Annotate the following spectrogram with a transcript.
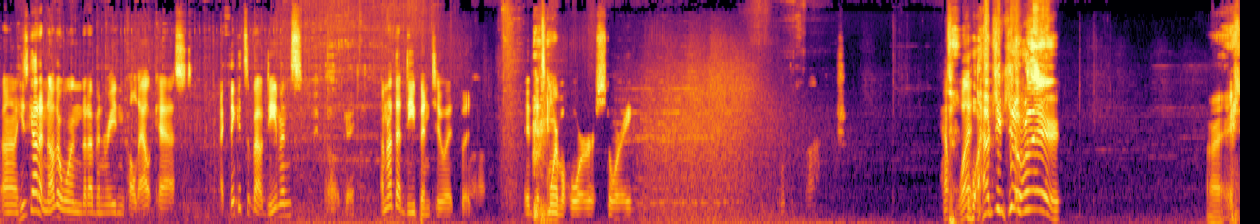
Uh, he's got another one that I've been reading called Outcast. I think it's about demons. Oh, okay. I'm not that deep into it, but it, it's more of a horror story. What the fuck? How, what? How'd you get over there? All right. Is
